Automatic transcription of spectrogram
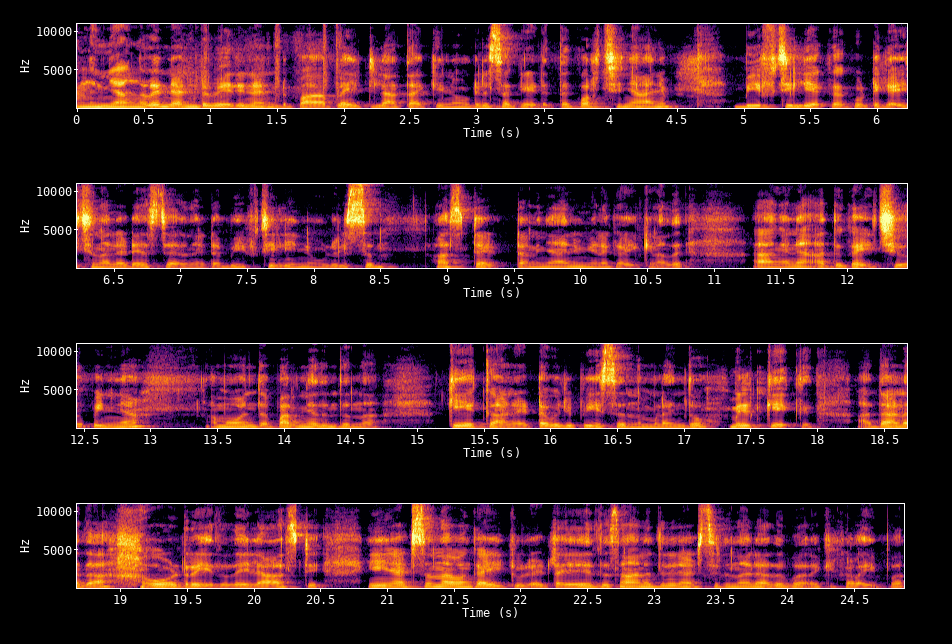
ഞങ്ങൾ രണ്ടുപേരും രണ്ട് പ്ലേറ്റിലാത്താക്കി നൂഡിൽസൊക്കെ എടുത്ത് കുറച്ച് ഞാനും ബീഫ് ചില്ലിയൊക്കെ കൂട്ടി കഴിച്ച് നല്ല ടേസ്റ്റായിരുന്നു കേട്ടോ. ബീഫ് ചില്ലി നൂഡിൽസും ഫസ്റ്റായിട്ടാണ് ഞാനും ഇങ്ങനെ കഴിക്കണത്. അങ്ങനെ അത് കഴിച്ചു. പിന്നെ മോൻ പറഞ്ഞത് എന്തെന്നാ? കേക്കാണ് കേട്ടോ. ഒരു പീസ് നമ്മളെന്തോ മിൽക്ക് കേക്ക് അതാണിതാ ഓർഡർ ചെയ്തത്. ലാസ്റ്റ് ഈ നട്ട്സൊന്നും അവൻ കഴിക്കില്ല കേട്ടോ. ഏത് സാധനത്തിൽ നട്ട്സ് ഇരുന്നാലും അത് പറക്കി കളയും. ഇപ്പം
